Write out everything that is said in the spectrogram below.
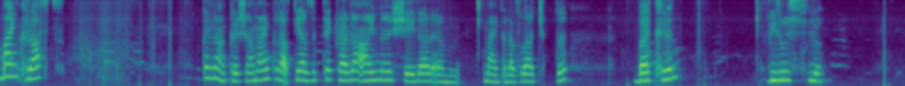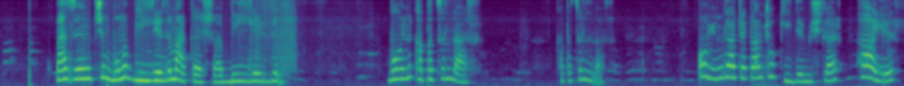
Minecraft. Bakın arkadaşlar Minecraft yazdık. Tekrardan aynı şeyler em, Minecraft'lar çıktı. Bakın virüslü. Ben senin için bunu bildirdim arkadaşlar. Bildirdim. Bu oyunu kapatırlar. Kapatırlar. Oyun gerçekten çok iyi demişler. Hayır.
